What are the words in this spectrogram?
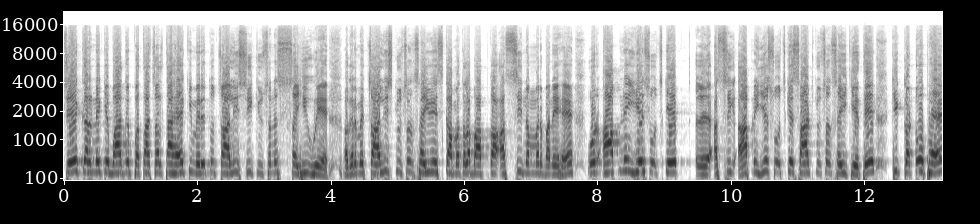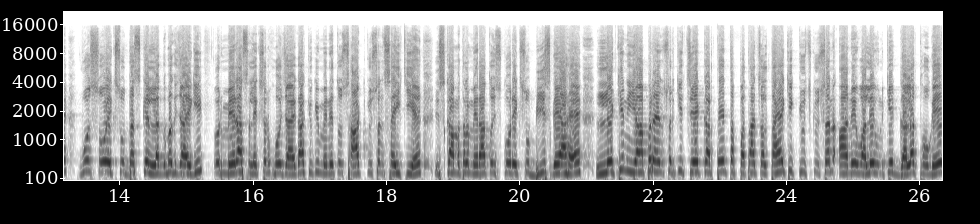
चेक करने के बाद में पता चलता है कि मेरे तो 40 ही क्वेश्चन सही हुए हैं। अगर मैं 40 क्वेश्चन सही हुए, इसका मतलब आपका 80 नंबर बने हैं। और आपने ये सोच के अस्सी, आपने ये सोच के साठ क्वेश्चन सही किए थे कि कट ऑफ़ है, वो सौ, एक सौ दस के लगभग जाएगी और मेरा सिलेक्शन हो जाएगा क्योंकि मैंने तो साठ क्वेश्चन सही किए हैं। इसका मतलब मेरा तो स्कोर 120 गया है। लेकिन यहाँ पर आंसर की चेक करते हैं, तब पता चलता है कि कुछ क्वेश्चन आने वाले उनके गलत हो गए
